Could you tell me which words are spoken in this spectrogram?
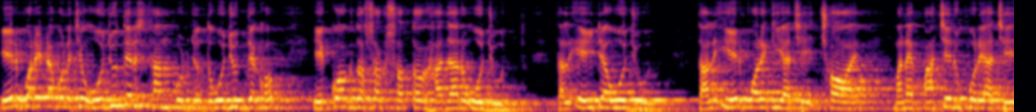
এরপর এটা বলেছে অজুতের স্থান পর্যন্ত। অজুত দেখো, একক, দশক, শতক, হাজার অজুত তাহলে এইটা অজুত তাহলে এরপরে কি আছে? ছয় মানে পাঁচের উপরে আছে,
